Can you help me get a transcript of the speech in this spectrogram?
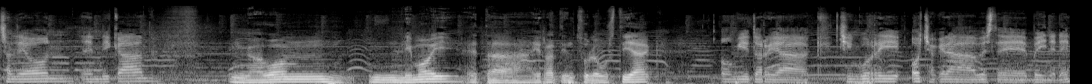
Atera Arratsaldeon, endika, Gabon, limoi eta irratintzule guztiak. ongi etorriak txingurri hotxakera beste behin ere.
